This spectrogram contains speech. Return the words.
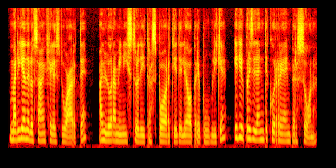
Maria de Los Angeles Duarte, allora ministro dei trasporti e delle opere pubbliche, ed il presidente Correa in persona,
